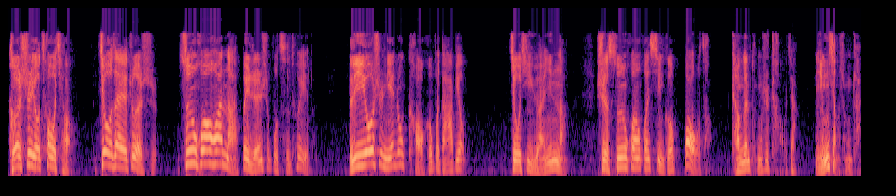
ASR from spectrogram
可是又凑巧，就在这时，孙欢欢呢被人事部辞退了，理由是年终考核不达标。究其原因呢？是孙欢欢性格暴躁，常跟同事吵架，影响生产。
